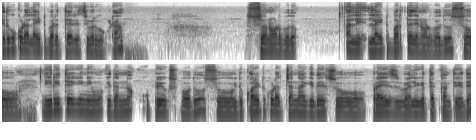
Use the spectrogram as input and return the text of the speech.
ಇದಕ್ಕೂ ಕೂಡ ಲೈಟ್ ಬರುತ್ತೆ ರಿಸೀವರ್ಗೂ ಕೂಡ. ಸೊ ನೋಡ್ಬೋದು. ಅಲ್ಲಿ ಲೈಟ್ ಬರ್ತದೆ ನೋಡ್ಬೋದು. ಸೊ ಈ ರೀತಿಯಾಗಿ ನೀವು ಇದನ್ನು ಉಪಯೋಗಿಸ್ಬೋದು. ಸೊ ಇದು ಕ್ವಾಲಿಟಿ ಕೂಡ ಚೆನ್ನಾಗಿದೆ. ಸೊ ಪ್ರೈಸ್ ವ್ಯಾಲ್ಯೂಗೆ ತಕ್ಕಂತೆ ಇದೆ.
